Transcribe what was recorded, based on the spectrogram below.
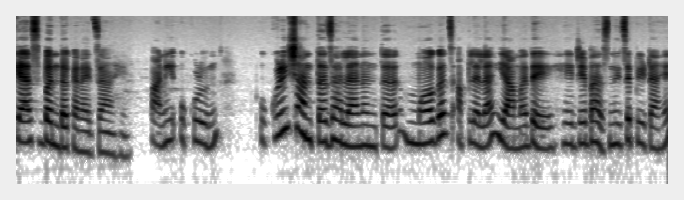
गॅस बंद करायचा आहे. पाणी उकळून उकळी शांत झाल्यानंतर मगच आपल्याला यामध्ये हे जे भाजणीचं पीठ आहे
